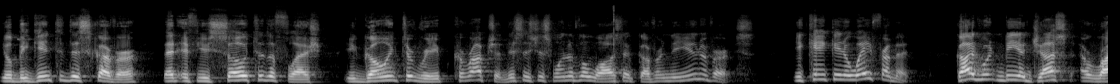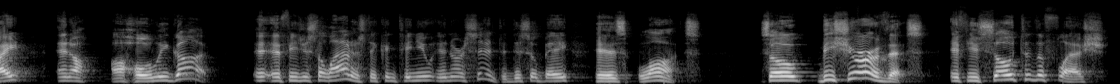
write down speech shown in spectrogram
you'll begin to discover that if you sow to the flesh, you're going to reap corruption. This is just one of the laws that govern the universe. You can't get away from it. God wouldn't be a just, a right, and a, a holy God if he just allowed us to continue in our sin, to disobey his laws. So be sure of this. If you sow to the flesh,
